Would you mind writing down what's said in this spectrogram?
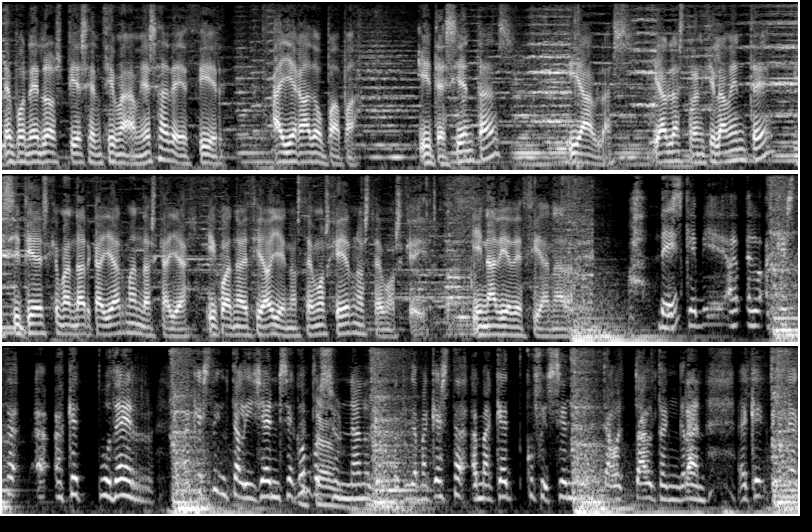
de poner los pies encima de la mesa, de decir, ha llegado papá. Y te sientas y hablas. Y hablas tranquilamente y si tienes que mandar callar, mandas callar. Y cuando decía, oye, nos tenemos que ir, nos tenemos que ir. Y nadie decía nada. Bé. És que a- aquesta, a- aquest poder, aquesta intel·ligència, com I pot ser un nano tan petit, amb, aquesta, amb aquest coeficient intel·lectual tan gran, aquest, quina,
